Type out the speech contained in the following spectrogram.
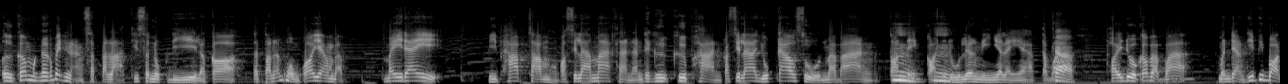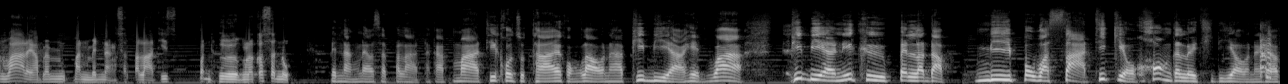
เออก็มันก็เป็นหนังสัตว์ประหลาดที่สนุกดี แล้วก็แต่ตอนนั้นผมก็ยังแบบไม่ได้มีภาพจำของก็ซิล่ามากขนาดนั้นแต่คือคือผ่านก็ซิล่ายุค 90 มาบ้าง ตอนเด็กอืมก่อนอืจะมดูเรื่องนี้อะไรเงี้ยครับแต่ว่าครับพอให้ดูก็แบบว่าเหมือนอย่างที่พี่บอลว่าเลยครับมันมันเป็นหนังสัตว์ประหลาดที่ บันเทิงแล้วก็สนุกเป็นหนังแนวสัตว์ประหลาดนะครับ มาที่คนสุดท้ายของเรานะครับพี่เบียร์เห็นว่าพี่เบียร์นี่คือเป็นระดับมีประวัติศาสตร์ที่เกี่ยวข้องกันเลยทีเดียวนะครับ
